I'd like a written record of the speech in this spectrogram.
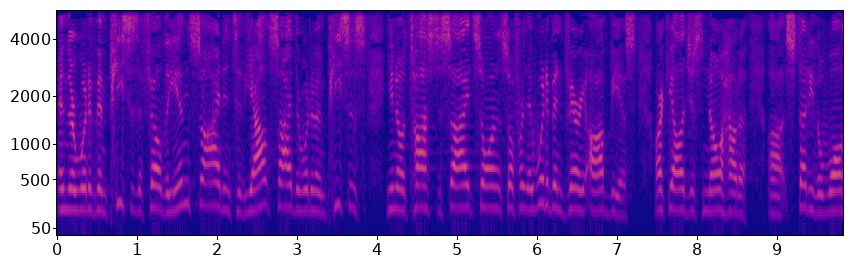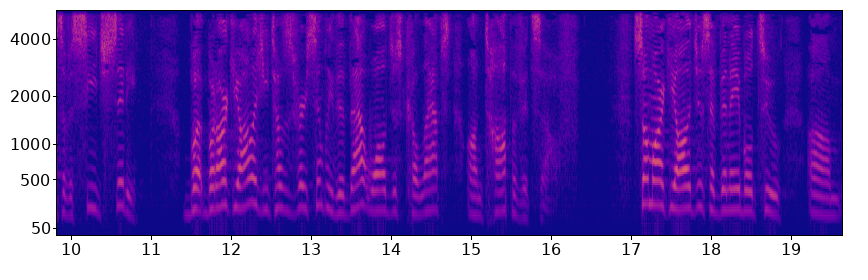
and there would have been pieces that fell the inside into the outside. There would have been pieces, you know, tossed aside, so on and so forth. It would have been very obvious. Archaeologists know how to uh, study the walls of a siege city. But, but archaeology tells us very simply that that wall just collapsed on top of itself. Some archaeologists have been able to um,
